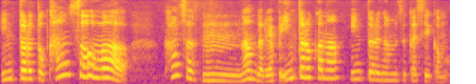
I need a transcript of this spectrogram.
イントロと感想は感想うんなんだろうやっぱイントロかな？イントロが難しいかも。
